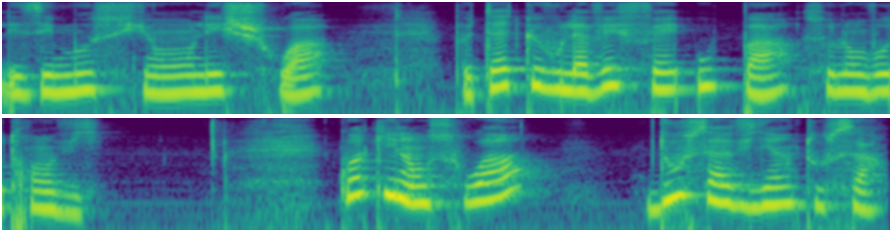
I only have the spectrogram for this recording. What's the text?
les émotions, les choix. Peut-être que vous l'avez fait ou pas selon votre envie. Quoi qu'il en soit, d'où ça vient tout ça?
